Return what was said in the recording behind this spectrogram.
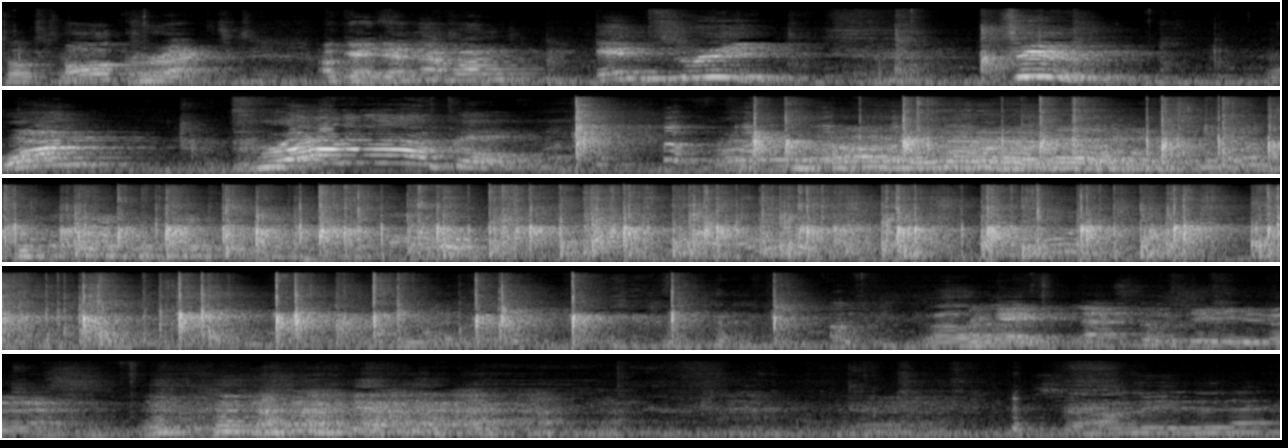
totally All correct. Okay, then I want in three, two, one, proud of Oracle! Okay, let's continue the lesson. So how do you do that?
